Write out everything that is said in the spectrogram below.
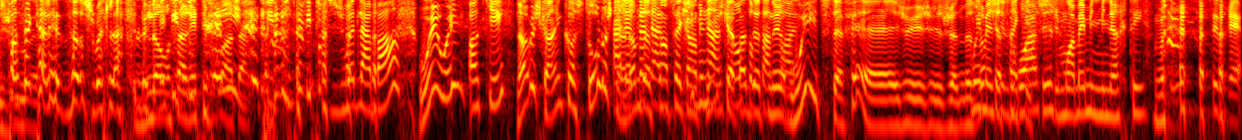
Je pensais que t'allais dire jouer de la flûte. Non, ça aurait été. T'es tout petit puis tu jouais de la basse? Oui oui. OK. Non, mais je suis quand même costaud, là. Je suis un homme de la 150 livres, je suis capable de tenir. Oui, tout à fait. Euh, Je, je, je ne mesure Oui, mais que j'ai le 5 droit, et je suis 6. moi-même une minorité. C'est vrai.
